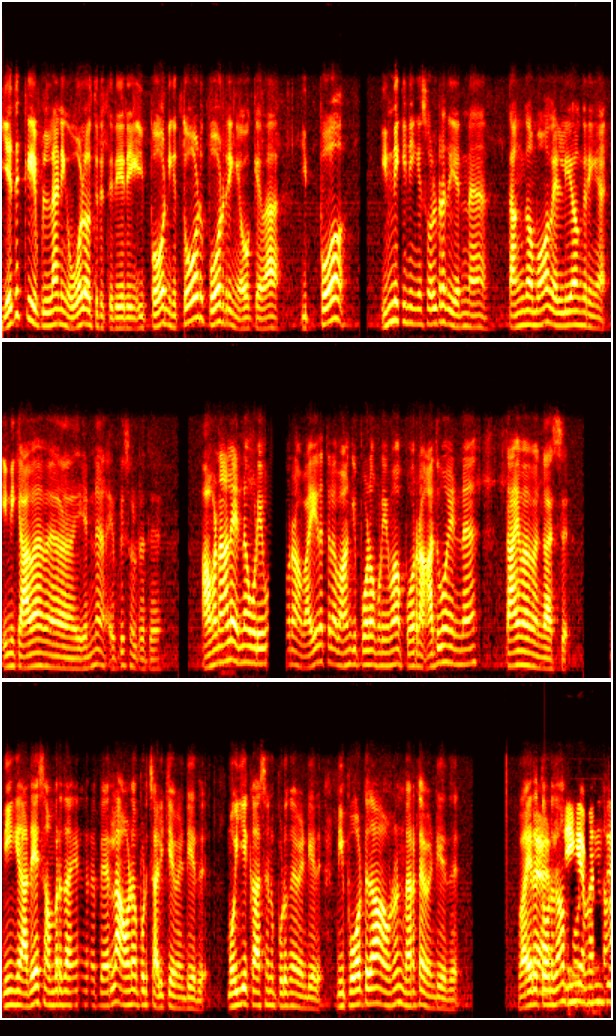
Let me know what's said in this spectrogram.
எதுக்கு இப்படிலாம் நீங்க ஓல ஓத்துட்டு தெரியுறீங்க? இப்போ நீங்க தோடு போடுறீங்க ஓகேவா இப்போ இன்னைக்கு நீங்க சொல்றது என்ன? தங்கமோ வெள்ளியோங்கிறீங்க. இன்னைக்கு அவன் என்ன எப்படி சொல்றது? அவனால என்ன முடியுமோ போடுறான். வைரத்துல வாங்கி போட முடியுமா? போடுறான். அதுவும் என்ன? தாய்மாமன் காசு. நீங்க அதே சம்பிரதாயங்கிற பேர்ல அவனை பிடிச்சி அழிக்க வேண்டியது. மொய்ய காசுன்னு புடுங்க வேண்டியது. நீ போட்டுதான் ஆகணும்னு மிரட்ட வேண்டியது. வைரத்தோட தான் நீங்க. வந்து.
